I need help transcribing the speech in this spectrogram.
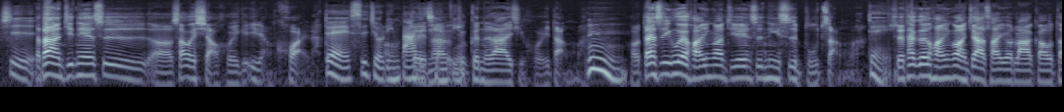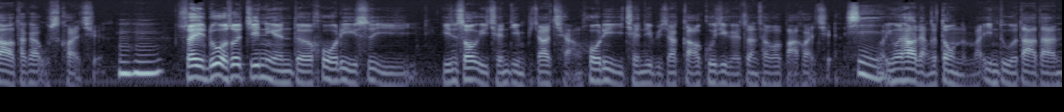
是，那当然今天是呃稍微小回个一两块了。对，四九零八的前就跟着大家一起回档嘛。嗯，哦，但是因为华星光今天是逆势补涨嘛，对，所以它跟华星光的价差又拉高到大概五十块钱。嗯哼，所以如果说今年的获利是以营收与前顶比较强，获利与前顶比较高，估计可以赚超过八块钱。是，因为它有两个动能嘛，印度的大单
